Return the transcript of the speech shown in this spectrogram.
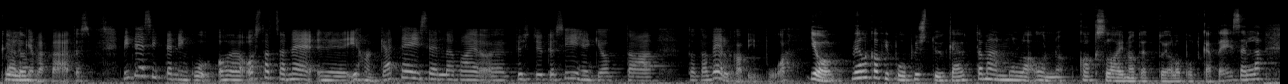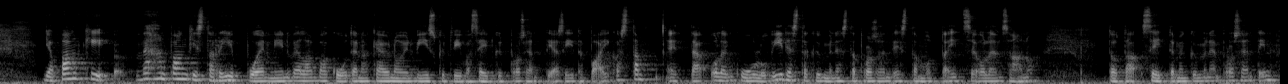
Kyllä. järkevä päätös. Miten sitten, niin kuin, ostat sä ne ihan käteisellä vai pystyykö siihenkin ottaa tota velkavipua? Joo, velkavipua pystyy käyttämään. Mulla on kaksi lainotettuja loput käteisellä. Ja pankki, vähän pankista riippuen, niin velan vakuutena käy noin 50-70 prosenttia siitä paikasta. Että olen kuullut 50 prosentista, mutta itse olen saanut tota 70 prosentin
